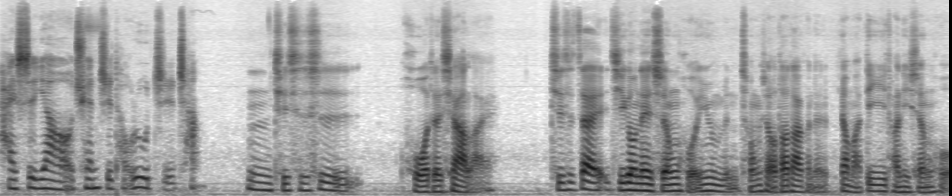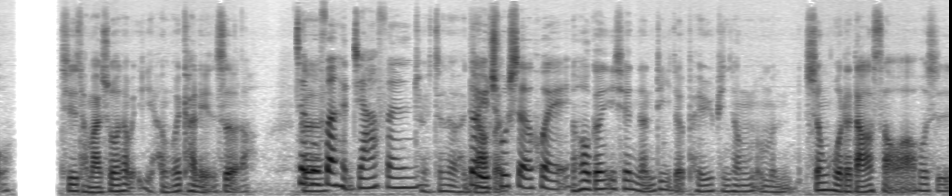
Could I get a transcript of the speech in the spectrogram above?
还是要全职投入职场，嗯，其实是活得下来。其实，在机构内生活，因为我们从小到大可能要么第一团体生活，其实坦白说，他们也很会看脸色啦。这部分很加分，对，真的很加分。对于出社会，然后跟一些能力的培育，平常我们生活的打扫啊，或是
